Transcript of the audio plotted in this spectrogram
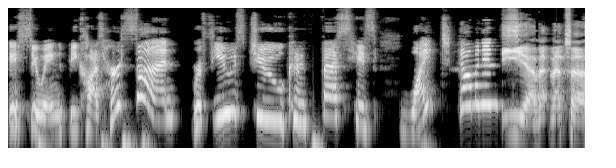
is suing because her son refused to confess his white dominance? Yeah, that, that's a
